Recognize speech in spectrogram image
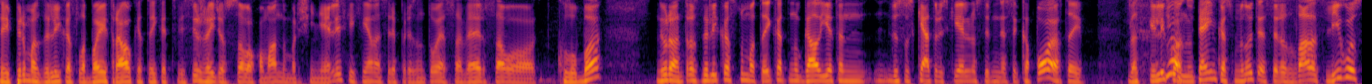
Tai pirmas dalykas labai įtraukia tai, kad visi žaidžia su savo komandų maršinėliais, kiekvienas reprezentuoja save ir savo klubą. Nu ir antras dalykas, tu matai, kad nu, gal jie ten visus keturis kėlinius ir nesikapojo taip, bet kai liko Jo, nu- penkias minutės ir rezultatas lygus,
